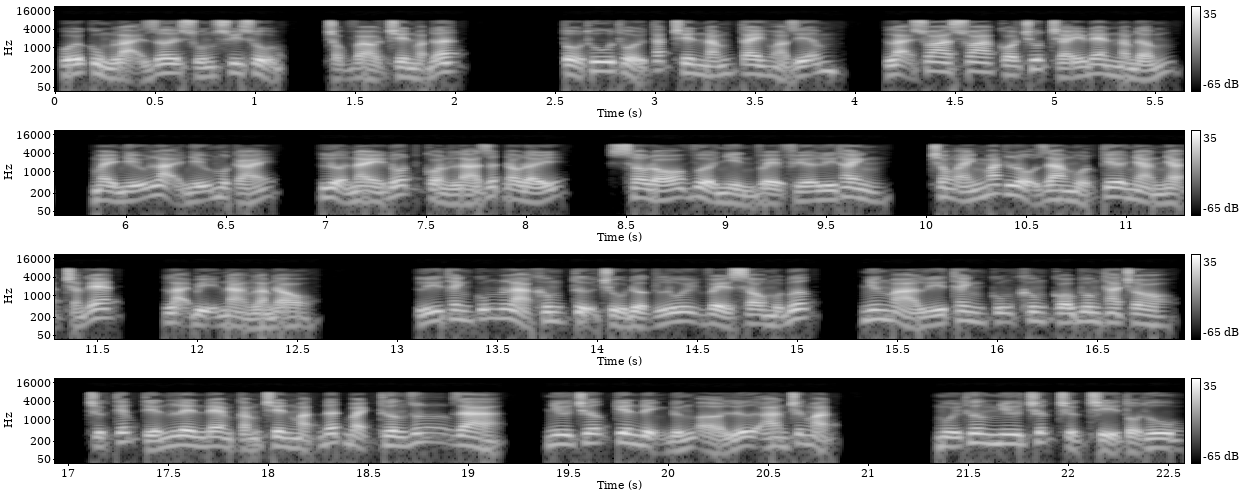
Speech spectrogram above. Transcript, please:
cuối cùng lại rơi xuống suy sụp, chọc vào trên mặt đất. Tổ thu thổi tắt trên nắm tay hỏa diễm, lại xoa xoa có chút cháy đen nằm đấm, mày nhữ lại nhữ một cái, lửa này đốt còn là rất đau đấy, sau đó vừa nhìn về phía lý thanh, trong ánh mắt lộ ra một tia nhàn nhạt chán ghét, lại bị nàng làm đau. Lý thanh cũng là không tự chủ được lui về sau một bước, nhưng mà lý thanh cũng không có buông tha cho, trực tiếp tiến lên đem cắm trên mặt đất bạch thương rút ra, như trước kiên định đứng ở lữ an trước mặt mùi thương như trước trực chỉ tổ thu.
